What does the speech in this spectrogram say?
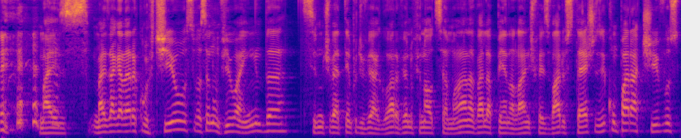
mas, mas a galera curtiu. Se você não viu ainda, se não tiver tempo de ver agora, vê no final de semana, vale a pena lá. A gente fez vários testes e comparativos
